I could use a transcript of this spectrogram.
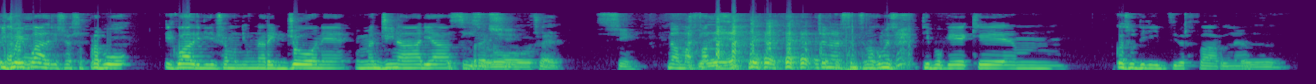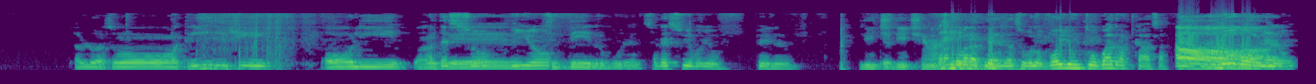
i tuoi quadri, cioè, sono proprio i quadri di, diciamo, di una regione immaginaria. Eh sì, sono, cioè, Sì. No, ma fa... eh, cioè, nel senso, ma come tipo che, che, mh, cosa utilizzi per farle? Eh, allora, sono acrilici, oli, anche Adesso io- su vetro pure. insomma. Adesso io voglio per... Dici, dici, ma... Quando vado a vedere da solo, voglio un tuo quadro a casa. Oh, Lo voglio.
